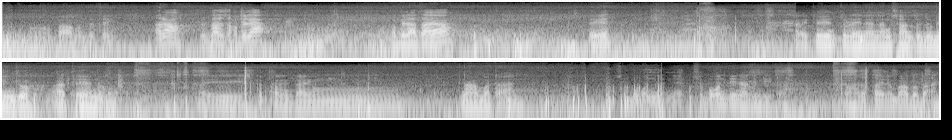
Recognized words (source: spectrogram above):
mga bagong dating ano? doon tayo sa kabila? kabila tayo? sige ito yung tulay na ng Santo Domingo at ayan o may spot pa rin tayong namataan subukan na subukan din natin dito Mahanap tayo ng bababaan.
